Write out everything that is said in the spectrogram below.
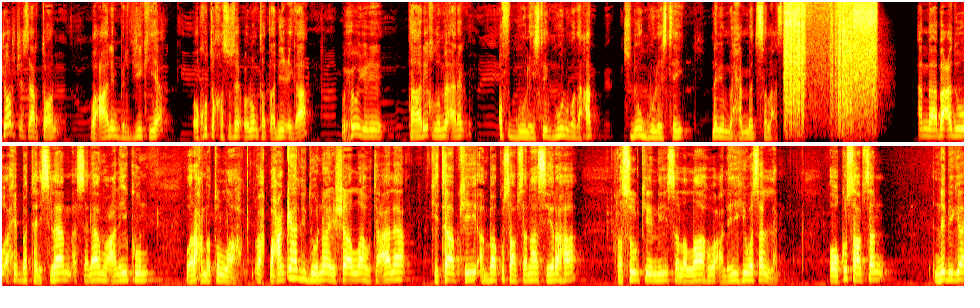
George sarton waa caalim beljikiya oo ku takhasusay culumta abiiciga ah wuxuu yidhi taariikhdu ma arag qof guulaystay guul wada cad siduu u guulaystay nebi muxamed sal amaa bacdu axibat alislaam assalaamu calaykum waraxmat ullah waxaan ka hadli doonaa in sha allahu tacaala kitaabkii amba ku saabsanaa siiraha rasuulkeennii sala allahu calayhi wasalam oo ku saabsan nebiga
